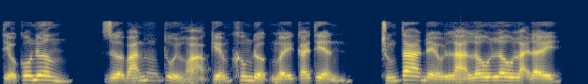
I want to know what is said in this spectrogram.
tiểu cô nương, dựa bán tuổi hỏa kiếm không được mấy cái tiền, chúng ta đều là lâu lâu lại đây,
